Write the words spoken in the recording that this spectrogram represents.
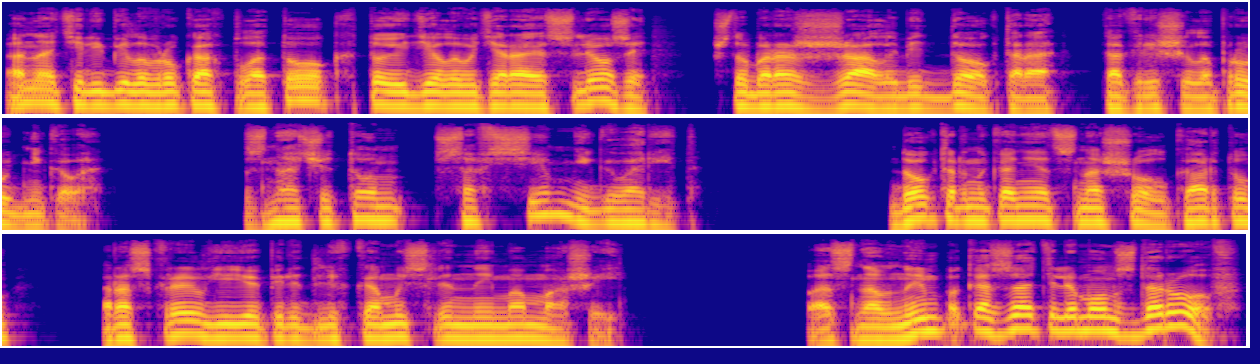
Она теребила в руках платок, то и дело вытирая слезы, чтобы разжалобить доктора, как решила Прудникова. «Значит, он совсем не говорит?» Доктор, наконец, нашел карту, раскрыл ее перед легкомысленной мамашей. По основным показателям он здоров,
